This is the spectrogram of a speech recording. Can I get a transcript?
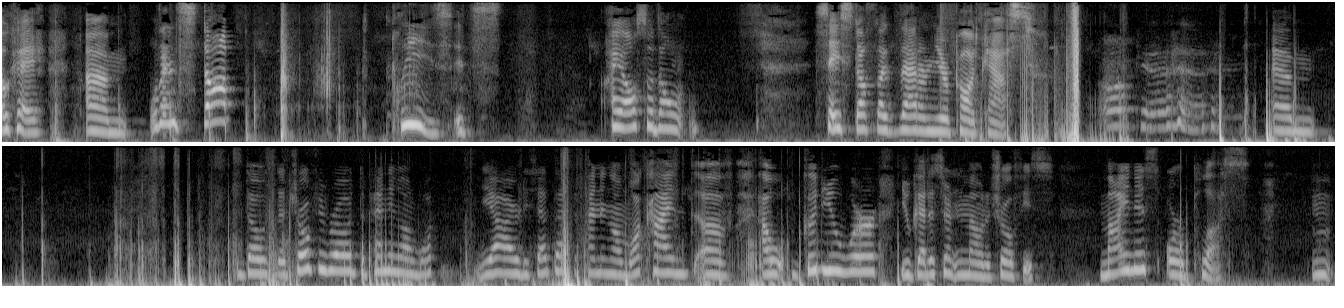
Okay. Um. Well, then stop. Please. It's. I also don't say stuff like that on your podcast. Okay. Um. Those the trophy road, depending on what. Yeah, I already said that. Depending on what kind of how good you were, you get a certain amount of trophies, minus or plus. M-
